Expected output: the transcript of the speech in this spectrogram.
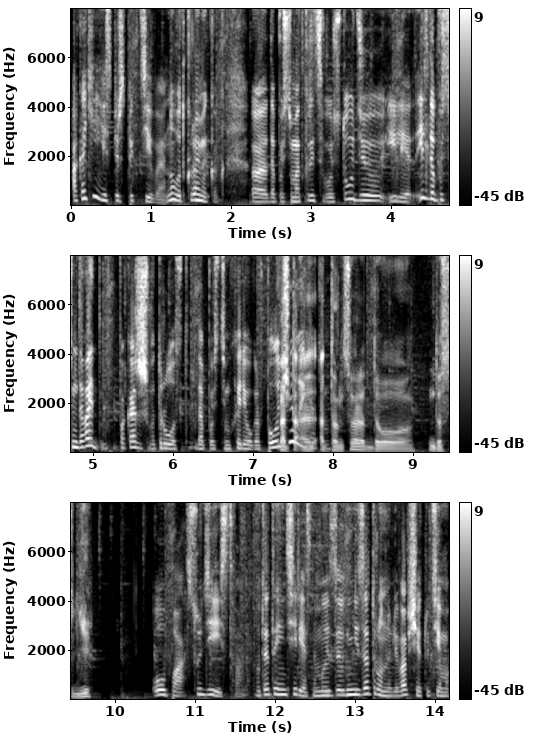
А какие есть перспективы? Ну вот кроме как, э, допустим, открыть свою студию или, или, допустим, давай покажешь вот рост, допустим, хореограф. От, Получил или от- от танцора до, до судьи. Опа, судейство. Вот это интересно. Мы не затронули вообще эту тему.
